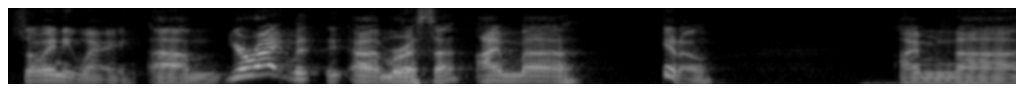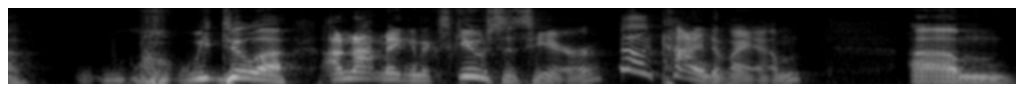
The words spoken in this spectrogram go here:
So anyway, um, you're right, uh, Marissa. I'm, uh, you know, I'm uh, we do a. I'm not making excuses here. Well, kind of I am. Um,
